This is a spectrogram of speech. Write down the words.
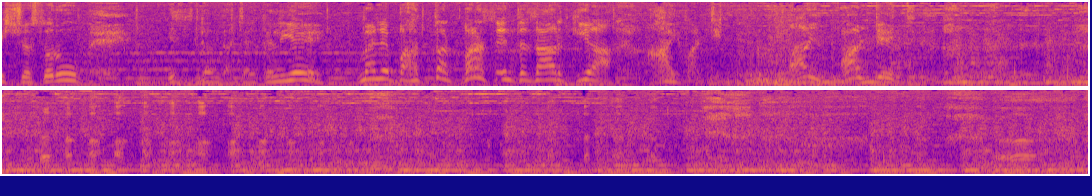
विश्व स्वरूप इस गंगा जल के लिए मैंने बहत्तर बरस इंतज़ार किया। I want it I want it Ah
